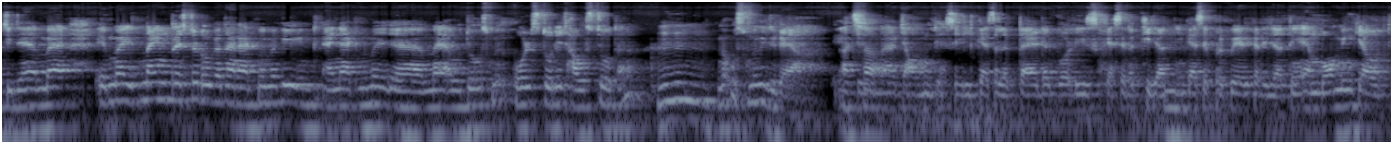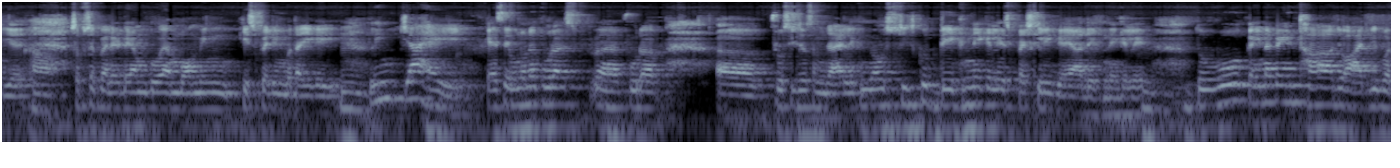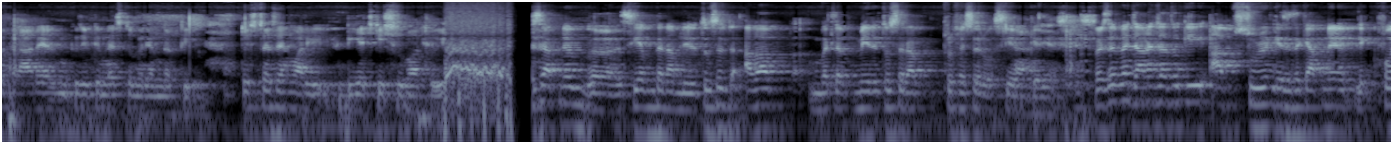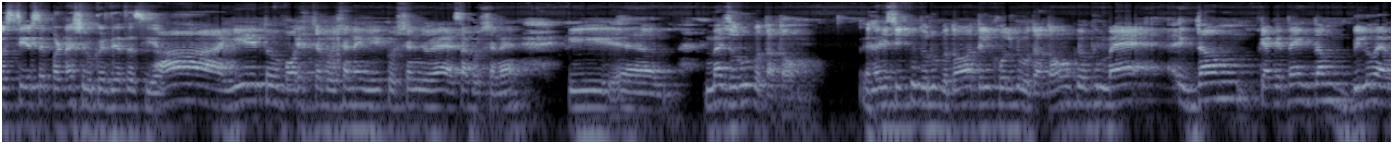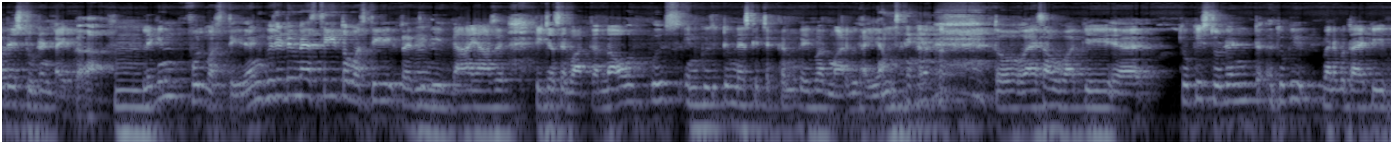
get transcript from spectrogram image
चीज़ें हैं। मैं मैं इतना इंटरेस्टेड हो गया था एनाटमी में कि एनाटमी में मैं जो उसमें कोल्ड स्टोरेज हाउस जो होता है ना हम्म, मैं उसमें भी गया। अच्छा। मैं जाऊँ जैसे कैसा लगता है डेड बॉडीज कैसे रखी जाती हैं कैसे प्रिपेयर करी जाती हैं एम्बॉमिंग क्या होती है? हाँ। सबसे पहले डे हमको एम्बॉमिंग की स्पेलिंग बताई गई। हम्म। लेकिन क्या है ये? कैसे उन्होंने पूरा पूरा प्रोसीजर समझाया लेकिन मैं उस चीज़ को देखने के लिए स्पेशली गया देखने के लिए। तो वो कहीं ना कहीं था जो आज भी बरकरार है इंक्विजिटिवनेस जो मेरे अंदर थी। तो इस तरह से हमारी डीएच की शुरुआत हुई। जैसे आपने सीएम का नाम लिया तो सर अब आप मतलब मेरे तो सर आप प्रोफेसर हो सीएम हाँ, के लिए। yes. पर सर मैं जानना चाहता हूँ कि आप स्टूडेंट कैसे थे कि आपने लाइक फ़र्स्ट ईयर से पढ़ना शुरू कर दिया था सीएम हाँ ये तो बहुत अच्छा क्वेश्चन है। ये क्वेश्चन जो है ऐसा क्वेश्चन है कि अ, मैं ज़रूर बताता हूँ। इस चीज़ को ज़रूर बताऊँगा दिल खोल के बताता हूँ क्योंकि मैं एकदम क्या कहते हैं एकदम बिलो एवरेज स्टूडेंट टाइप का था। हम्म। लेकिन फुल मस्ती इंक्विजिटिवनेस थी तो मस्ती रहती थी कहाँ यहाँ से टीचर से बात करना और उस इंक्विजिटिवनेस के चक्कर में कई बार मार भी खाई हमने। तो ऐसा हुआ कि क्योंकि स्टूडेंट क्योंकि मैंने बताया कि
